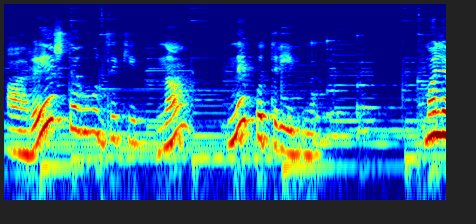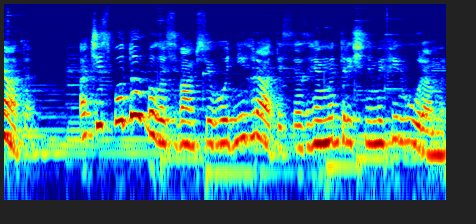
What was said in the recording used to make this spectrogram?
А решта гудзиків нам не потрібна. Малята, а чи сподобалось вам сьогодні гратися з геометричними фігурами?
